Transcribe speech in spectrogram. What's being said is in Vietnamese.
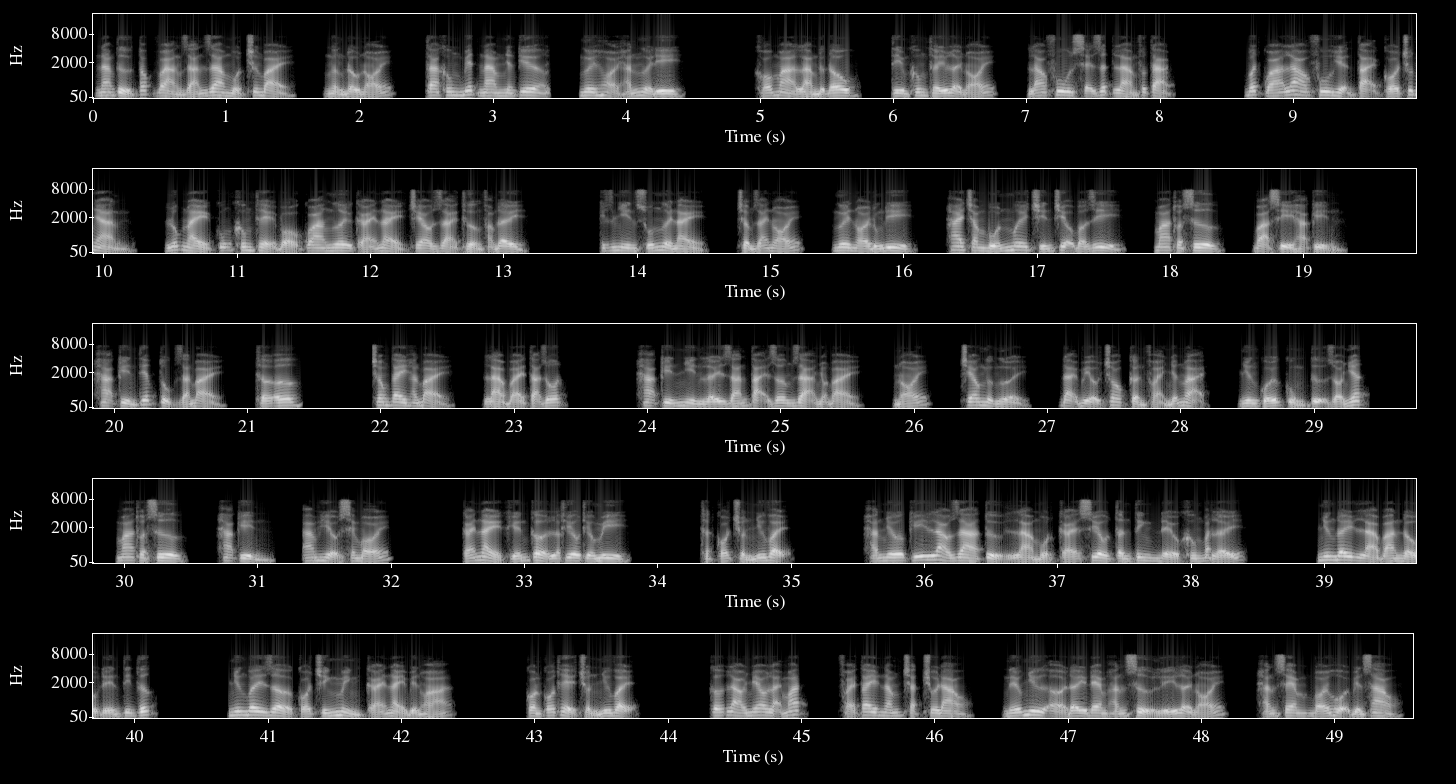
nam tử tóc vàng dán ra một chương bài, ngẩng đầu nói, ta không biết nam nhân kia, ngươi hỏi hắn người đi. Khó mà làm được đâu, tìm không thấy lời nói, lão phu sẽ rất làm phức tạp. Bất quá lão phu hiện tại có chút nhàn, lúc này cũng không thể bỏ qua ngươi cái này treo giải thưởng phạm đây. Kýt nhìn xuống người này, chậm rãi nói, ngươi nói đúng đi, hai trăm bốn mươi chín triệu bờ gì, ma thuật sư, bạ sĩ hạ kín hạ kín tiếp tục dán bài, thờ ơ. Trong tay hắn bài là bài tạ rốt. Hạ kín nhìn lấy dán tại dơm dạ nhọn bài, nói, treo ngược người, đại biểu cho cần phải nhẫn lại, nhưng cuối cùng tự do nhất ma thuật sư, hạ kỳn am hiểu xem bói. Cái này khiến cờ lơ thiêu thiêu mi. Thật có chuẩn như vậy. Hắn nhớ kỹ lao gia tử là một cái siêu tân tinh đều không bắt lấy. Nhưng đây là ban đầu đến tin tức. Nhưng bây giờ có chính mình cái này biến hóa. Còn có thể chuẩn như vậy. Cỡ lao nheo lại mắt, phải tay nắm chặt trôi đao, nếu như ở đây đem hắn xử lý lời nói, hắn xem bói hội biến sao.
